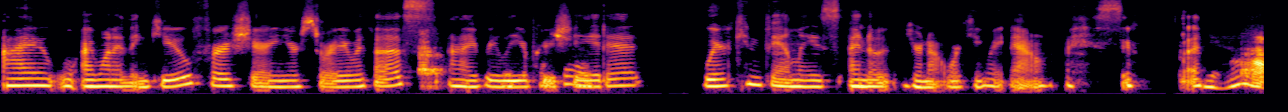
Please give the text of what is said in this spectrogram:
I I want to thank you for sharing your story with us. I really appreciate it. Where can families? I know you're not working right now. I assume. But yeah,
